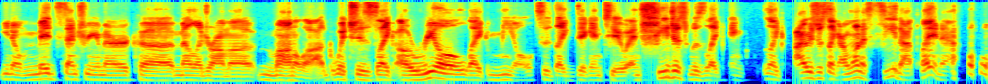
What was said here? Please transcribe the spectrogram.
you know mid-century america melodrama monologue which is like a real like meal to like dig into. And she just was like in, like i was just like i want to see that play now.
